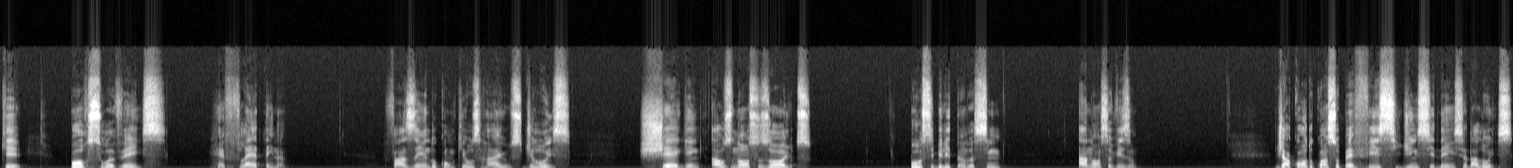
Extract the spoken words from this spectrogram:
que, por sua vez, refletem-na, fazendo com que os raios de luz cheguem aos nossos olhos, possibilitando assim a nossa visão. De acordo com a superfície de incidência da luz,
